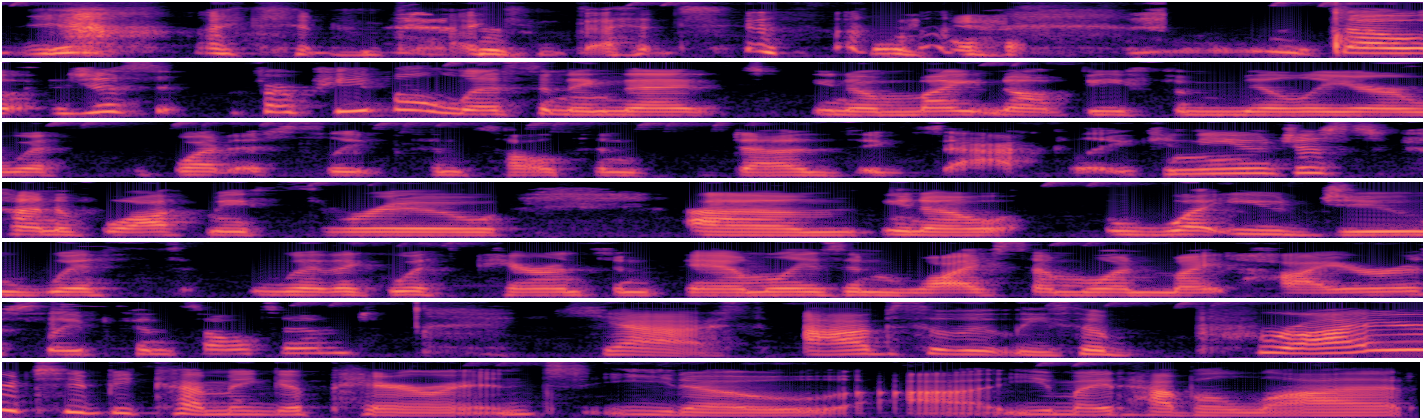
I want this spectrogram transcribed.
Yeah, I can. I can bet. yeah. So, just for people listening that you know might not be familiar with what a sleep consultant does exactly, can you just kind of walk me through, um, you know, what you do with with like with parents and families, and why someone might hire a sleep consultant? Yes, absolutely. So prior to becoming a parent, you know, uh, you might have a lot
